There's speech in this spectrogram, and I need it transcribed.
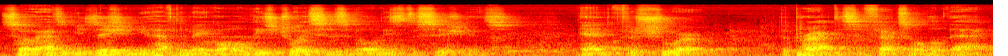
So as a musician, you have to make all these choices and all these decisions. And for sure, the practice affects all of that.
